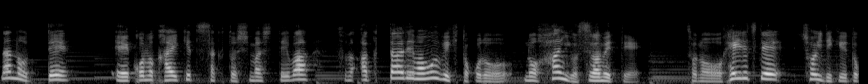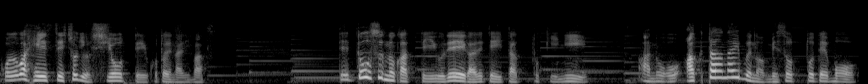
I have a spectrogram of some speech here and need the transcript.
なので、えー、この解決策としましては、そのアクターで守るべきところの範囲を狭めて、その並列で処理できるところは並列で処理をしようっていうことになります。で、どうするのかっていう例が出ていたときに、あの、アクター内部のメソッドでも、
